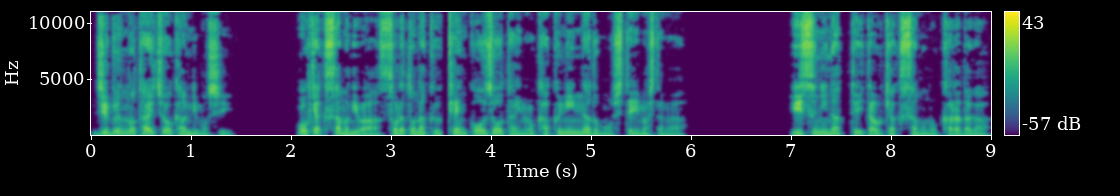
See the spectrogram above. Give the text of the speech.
自分の体調管理もし、お客様にはそれとなく健康状態の確認などもしていましたが、椅子になっていたお客様の体が、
